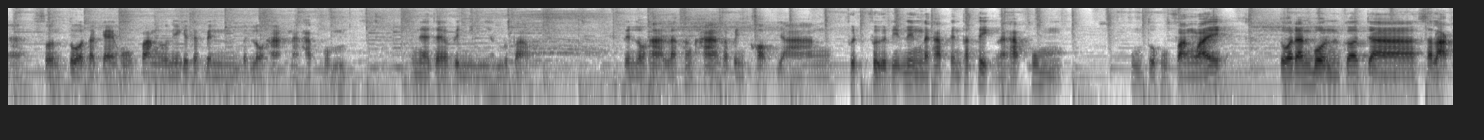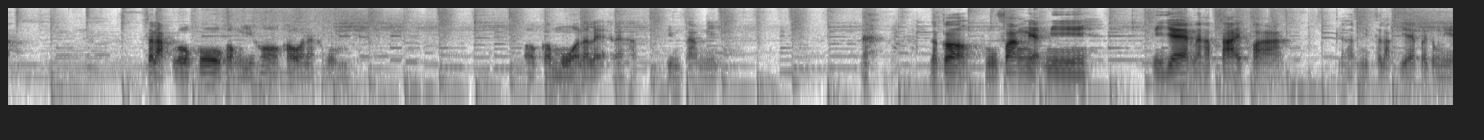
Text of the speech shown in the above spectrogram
นะส่วนตัวตะแกรงหูฟังตัวนี้ก็จะเป็นเป็นโลหะนะครับ ผมไม่แน่ใจว่าเป็นมิเนียมหรือเปล่า เป็นโลหะแล้วข้างๆ ก็เป็นขอบยางฝืดๆนิดนึงนะครับ เป็นพลาสติกนะครับหุ้มหุ้มตัวหูฟังไว้ ตัวด้านบนก็จะสลักสลักโลโก้ของยี่ห้อเขานะครับผม ออกกมัวนั่นแหละนะครับพิมพ์ตามนี้นะแล้วก็หูฟังเนี่ยมีมีแยกนะครับซ้ายขวานะครับมีสลักแยกไว้ตรงนี้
